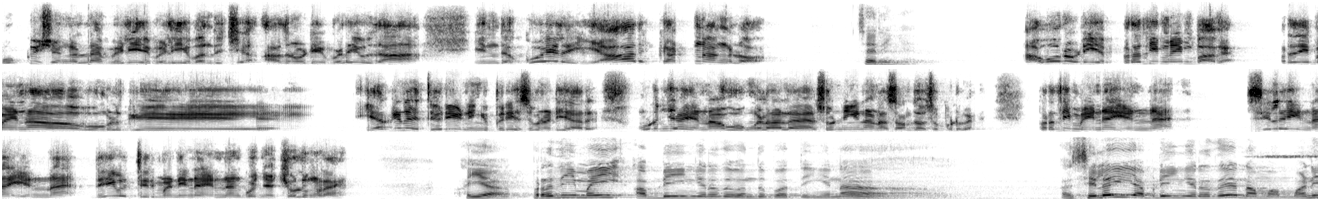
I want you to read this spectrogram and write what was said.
பொக்கிஷங்கள்லாம் வெளியே வெளியே வந்துச்சு. அதனுடைய விளைவு தான் இந்த கோயிலை யார் கட்டினாங்களோ சரிங்க. அவருடைய பிரதிமைம்பாக. பிரதிமைன்னா உங்களுக்கு ஏற்கனவே தெரியும் நீங்க பெரிய சிவனடியார். முடிஞ்சா என்ன உங்களால சொன்னீங்கன்னா நான் சந்தோஷப்படுவேன். பிரதிமைனா என்ன? சிலைன்னா என்ன? தெய்வ திருமணினா என்னன்னு கொஞ்சம் சொல்லுங்களேன். ஐயா பிரதிமை அப்படிங்கிறது வந்து பார்த்திங்கன்னா சிலை அப்படிங்கிறது நம்ம மனி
